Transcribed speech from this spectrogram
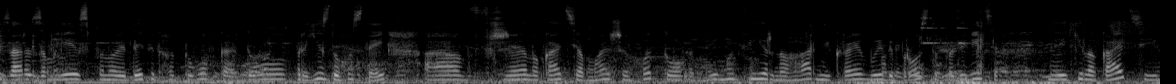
і зараз за моєю спиною йде підготовка до приїзду гостей. А вже локація майже готова. Неймовірно, гарні краєвиди. Просто подивіться на які локації.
